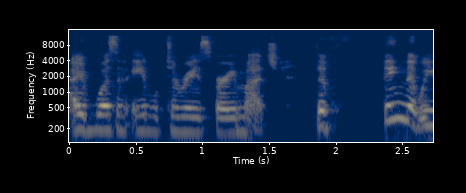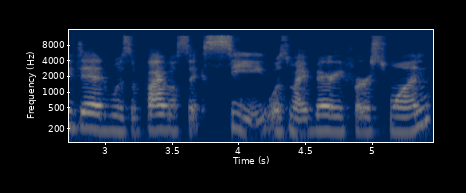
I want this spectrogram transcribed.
I wasn't able to raise very much. The thing that we did was a 506c was my very first one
